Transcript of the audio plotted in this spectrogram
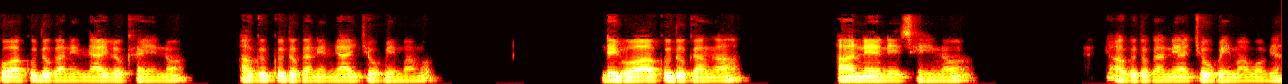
ကိုကကုသကံနဲ့အများကြီးလုပ်ခဲ့ရင်တော့အကုကုသကံနဲ့အများကြီးကြိုးပေးမှာပေါ့ဒီဘဝကုသကံကအာနေနေစိန်တော့ အကုသကံနဲ့အကျိုးပေးမှာပေါ့ဗျာ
